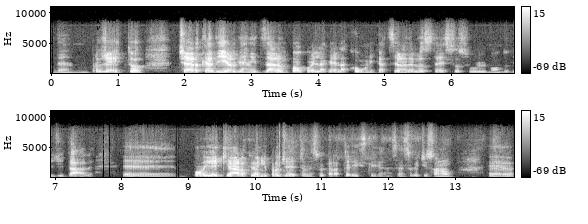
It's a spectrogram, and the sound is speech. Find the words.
da un progetto, cerca di organizzare un po' quella che è la comunicazione dello stesso sul mondo digitale. Eh, poi è chiaro che ogni progetto ha le sue caratteristiche, nel senso che ci sono eh,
